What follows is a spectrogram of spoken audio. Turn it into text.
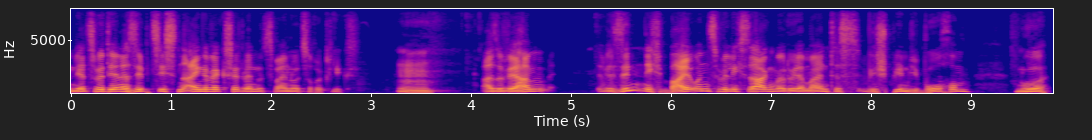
Und jetzt wird er in der 70. eingewechselt, wenn du 2-0 zurückliegst. Mhm. Also wir haben, wir sind nicht bei uns, will ich sagen, weil du ja meintest, wir spielen wie Bochum. Nur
